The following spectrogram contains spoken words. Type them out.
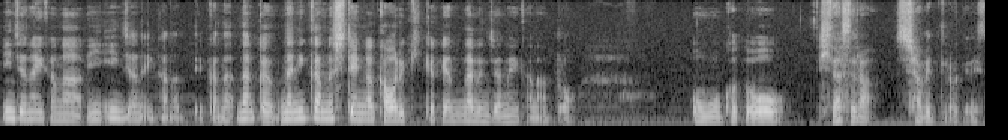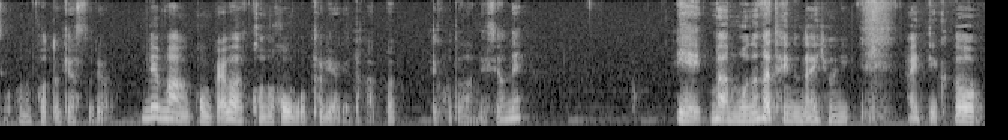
いいんじゃないかな。いいんじゃないかなっていうかな。なんか何かの視点が変わるきっかけになるんじゃないかなと思うことをひたすら喋ってるわけですよ。このポッドキャストでは。で、まあ今回はこの本を取り上げたかったってことなんですよね。で、まあ物語の内容に 入っていくと、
